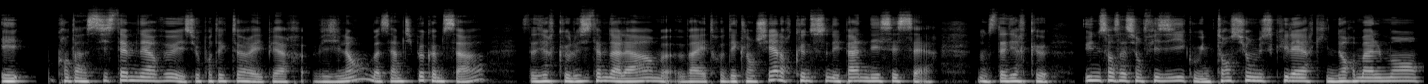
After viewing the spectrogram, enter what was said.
Et quand un système nerveux est surprotecteur et hyper vigilant, bah, c'est un petit peu comme ça. C'est-à-dire que le système d'alarme va être déclenché alors que ce n'est pas nécessaire. Donc c'est-à-dire que une sensation physique ou une tension musculaire qui normalement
